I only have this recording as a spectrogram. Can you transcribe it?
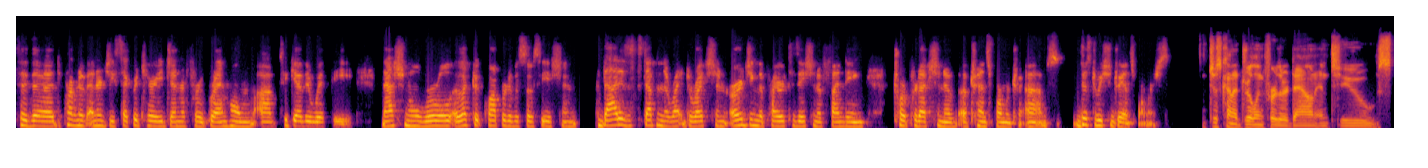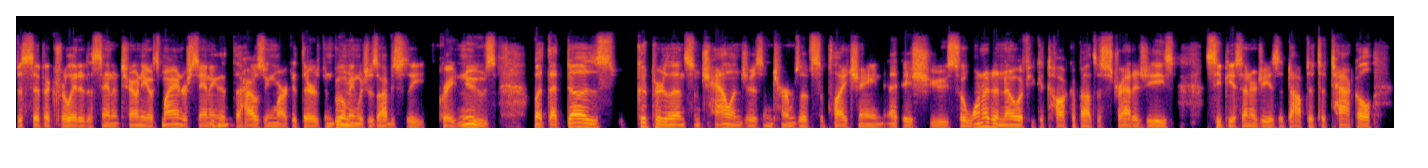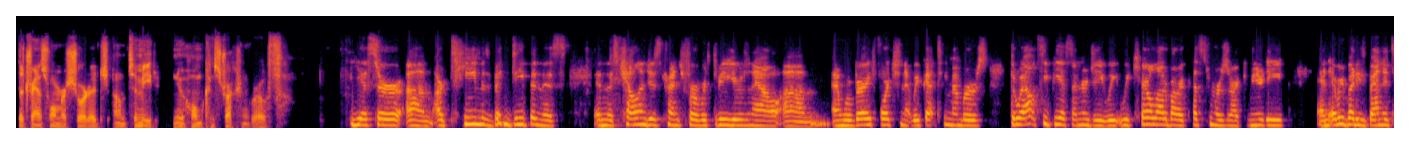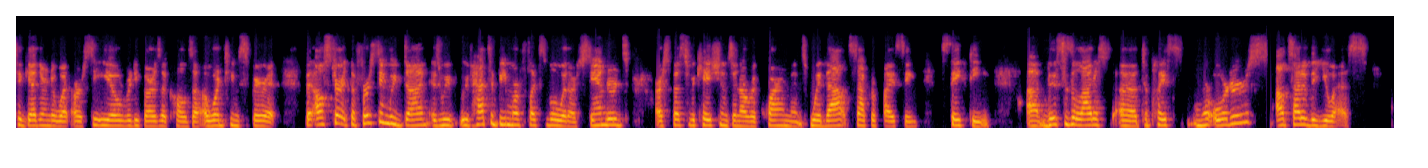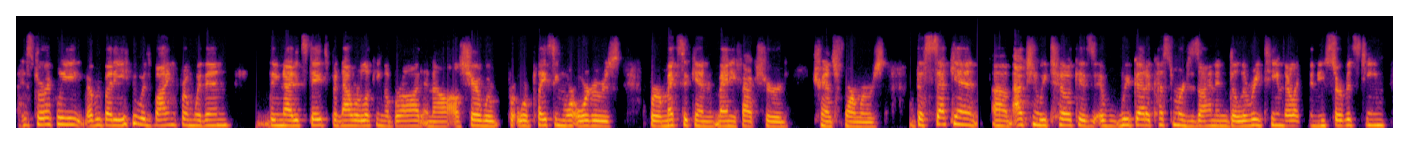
to the Department of Energy Secretary Jennifer Granholm, uh, together with the National Rural Electric Cooperative Association, that is a step in the right direction, urging the prioritization of funding toward production of, of transformer um, distribution transformers. Just kind of drilling further down into specifics related to San Antonio, it's my understanding mm-hmm. that the housing market there has been booming, which is obviously great news, but that does could present some challenges in terms of supply chain uh, issues. So, wanted to know if you could talk about the strategies CPS Energy has adopted to tackle the transformer shortage um, to meet new home construction growth. Yes, sir. Um, our team has been deep in this in this challenges trench for over three years now, um, and we're very fortunate. We've got team members throughout CPS Energy. We we care a lot about our customers and our community and everybody's banded together into what our CEO Rudy Garza calls a, a, one team spirit. But I'll start. The first thing we've done is we've we've had to be more flexible with our standards, our specifications, and our requirements without sacrificing safety. Um, this has allowed us uh, to place more orders outside of the U.S. Historically, everybody was buying from within the United States, but now we're looking abroad, and I'll, I'll share we're we're placing more orders for Mexican manufactured transformers. The second um, action we took is we've got a customer design and delivery team. They're like the new service team.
